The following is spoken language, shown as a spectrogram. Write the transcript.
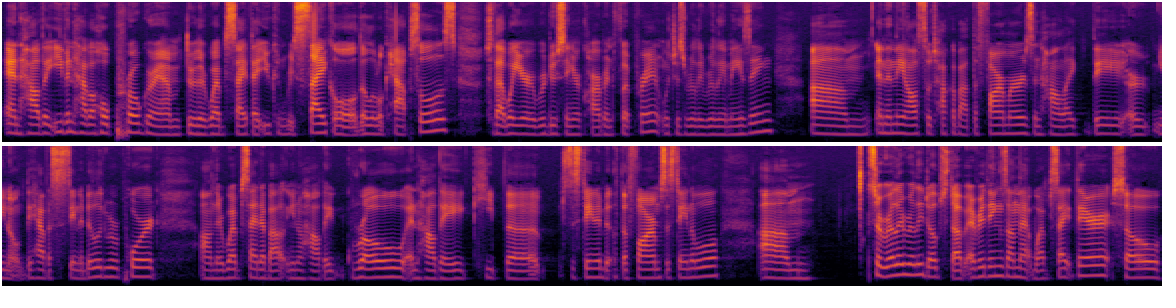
and how they even have a whole program through their website that you can recycle the little capsules, so that way you're reducing your carbon footprint, which is really really amazing. Um, and then they also talk about the farmers and how like they are, you know, they have a sustainability report on their website about you know how they grow and how they keep the sustainable the farm sustainable. Um, so really really dope stuff. Everything's on that website there. So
